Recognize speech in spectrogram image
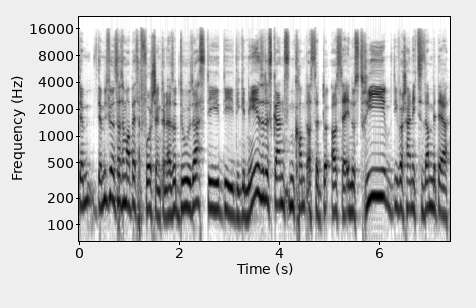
damit wir uns das nochmal besser vorstellen können. Also du sagst, die, die, die Genese des Ganzen kommt aus der, aus der Industrie, die wahrscheinlich zusammen mit der,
